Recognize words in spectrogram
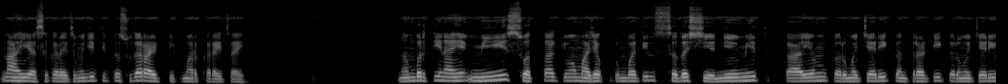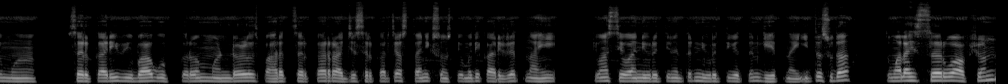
नाही असं करायचं. म्हणजे तिथं सुद्धा राईट टिक मार्क करायचं आहे. नंबर तीन आहे मी स्वतः किंवा माझ्या कुटुंबातील सदस्य नियमित कायम कर्मचारी कंत्राटी कर्मचारी म सरकारी विभाग उपक्रम मंडळ भारत सरकार राज्य सरकारच्या स्थानिक संस्थेमध्ये कार्यरत नाही किंवा सेवानिवृत्तीनंतर निवृत्तीवेतन घेत नाही. इथं सुद्धा तुम्हाला हे सर्व ऑप्शन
